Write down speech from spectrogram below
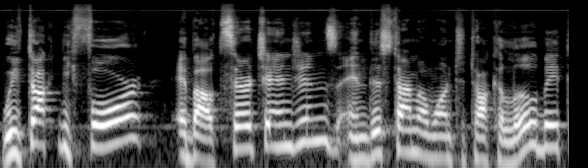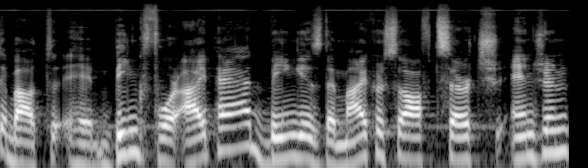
We've talked before about search engines, and this time I want to talk a little bit about uh, Bing for iPad. Bing is the Microsoft search engine,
